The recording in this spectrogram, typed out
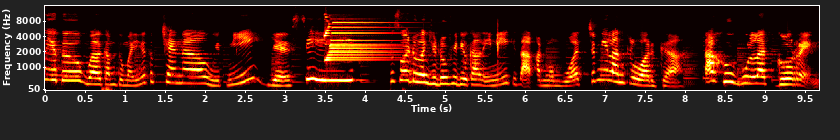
teman YouTube, welcome to my YouTube channel with me, Yesi. Sesuai dengan judul video kali ini, kita akan membuat cemilan keluarga, tahu bulat goreng.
